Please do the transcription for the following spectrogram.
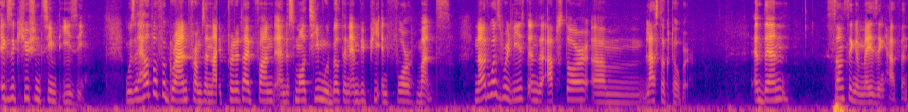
execution seemed easy. With the help of a grant from the Knight Prototype Fund and a small team, we built an MVP in four months. Nod was released in the App Store um, last October. And then something amazing happened.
